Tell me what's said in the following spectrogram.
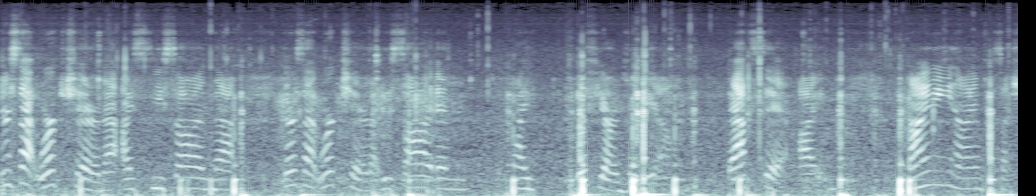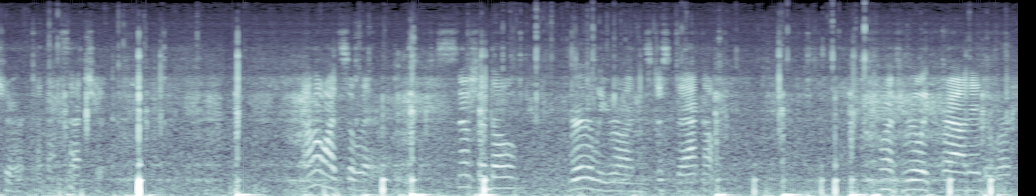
There's that work chair that I s- you saw in that. There's that work chair that you saw in my lift yard video. That's it. I'm 99% sure that that's that chair. I don't know why it's still there. Snowshed though rarely runs, just back up when it's really crowded or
